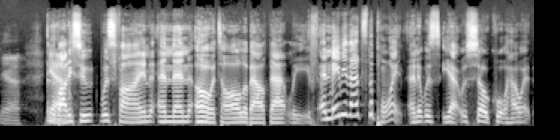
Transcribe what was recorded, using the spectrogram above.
yeah, and the bodysuit was fine, and then, oh, it's all about that leaf. And maybe that's the point. And it was, yeah, it was so cool how it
